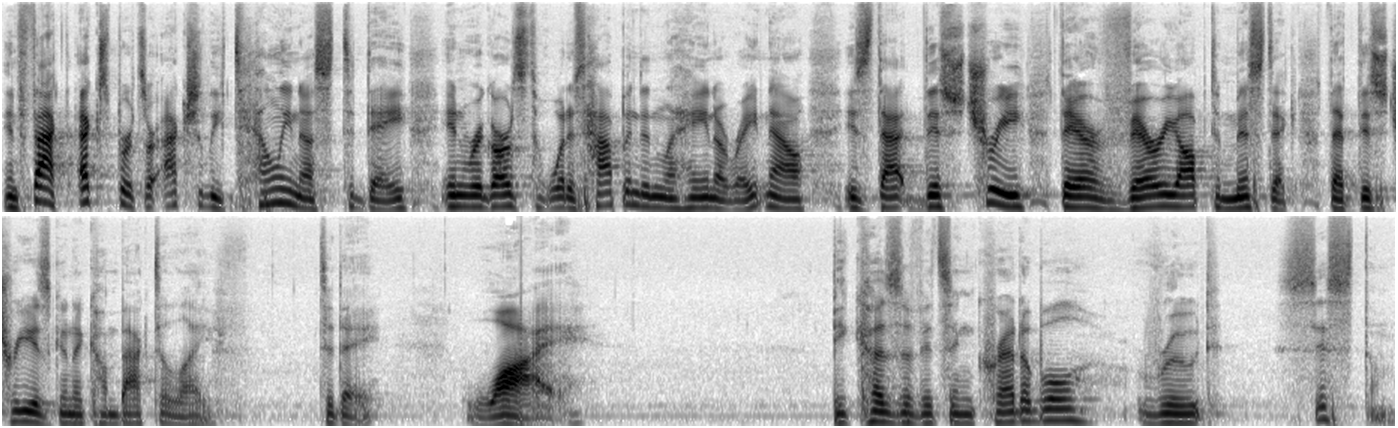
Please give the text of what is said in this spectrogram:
In fact, experts are actually telling us today, in regards to what has happened in Lahaina right now, is that this tree, they are very optimistic that this tree is going to come back to life today. Why? Because of its incredible root system.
